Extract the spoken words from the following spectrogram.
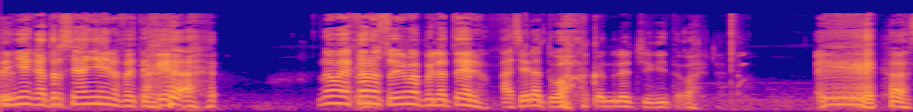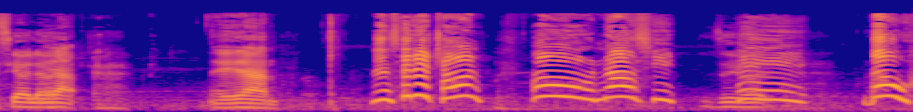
Tenía 14 años y lo festejé. No me dejaron subirme a pelotero. Así era tu voz cuando eras chiquito. Así hablaba. Era. Era. ¿En serio, chabón? ¡Oh, nazi! Sí, ¡Eh! ¡Dou!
